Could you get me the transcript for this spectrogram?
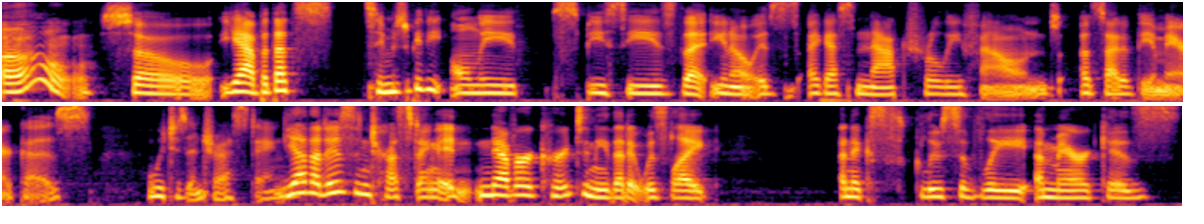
Oh. So, yeah, but that's seems to be the only species that, you know, is I guess naturally found outside of the Americas, which is interesting. Yeah, that is interesting. It never occurred to me that it was like an exclusively America's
